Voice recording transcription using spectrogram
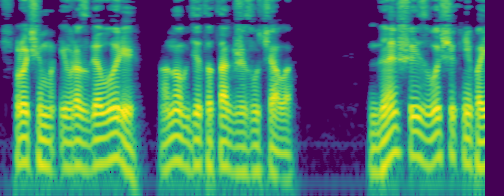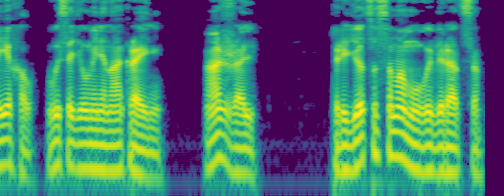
Впрочем, и в разговоре оно где-то так же звучало. Дальше извозчик не поехал, высадил меня на окраине. А жаль. Придется самому выбираться.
